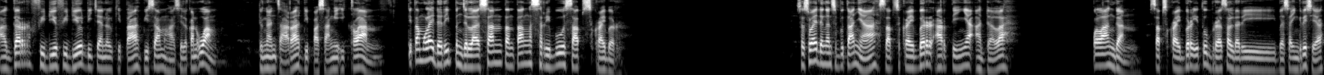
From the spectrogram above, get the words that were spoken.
agar video-video di channel kita bisa menghasilkan uang dengan cara dipasangi iklan. Kita mulai dari penjelasan tentang 1000 subscriber. Sesuai dengan sebutannya, subscriber artinya adalah pelanggan. Subscriber itu berasal dari bahasa Inggris ya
